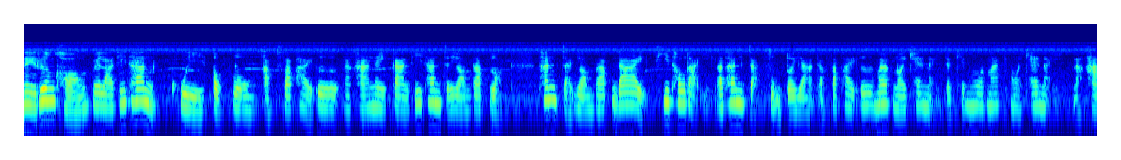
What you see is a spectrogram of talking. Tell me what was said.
ในเรื่องของเวลาที่ท่าน คุยตกลงกับซัพพลายเออร์นะคะในการที่ท่านจะยอมรับหลอด ท่านจะยอมรับได้ที่เท่าไหร่ และท่านจะสุ่มตัวอย่างจากซัพพลายเออร์มากน้อยแค่ไหน จะเข้มงวดมากน้อยแค่ไหนนะคะ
